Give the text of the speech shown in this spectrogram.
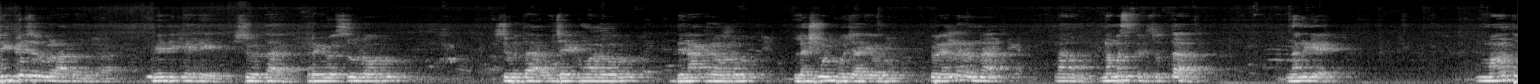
ದಿಗ್ಗಜರುಗಳಾದಂತಹ ವೇದಿಕೆಯಲ್ಲಿ ಶ್ರೀಯುತ ರವಿ ಅವರು ಶ್ರೀಯುತ ವಿಜಯಕುಮಾರ್ ಅವರು ದಿನಾಕರ್ ಅವರು ಲಕ್ಷ್ಮಣ್ ಪೂಜಾರಿ ಅವರು, ಇವರೆಲ್ಲರನ್ನ ನಾನು ನಮಸ್ಕರಿಸುತ್ತಾ ನನಗೆ ಮಾತು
